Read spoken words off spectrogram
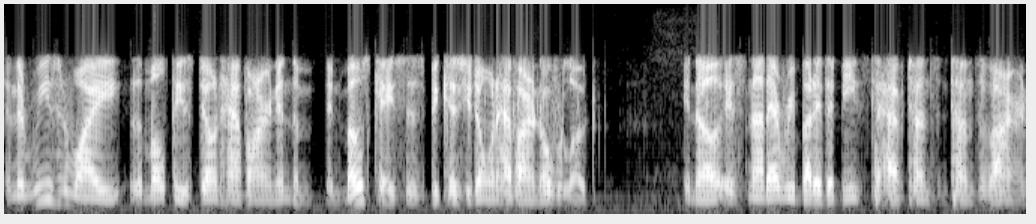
And the reason why the multis don't have iron in them in most cases is because you don't want to have iron overload. You know, it's not everybody that needs to have tons and tons of iron.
